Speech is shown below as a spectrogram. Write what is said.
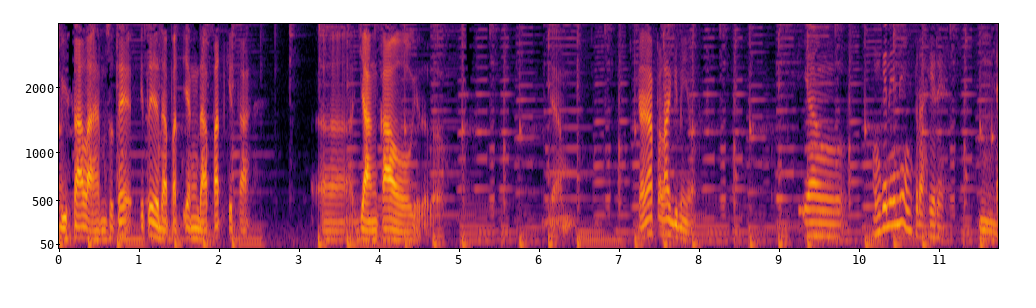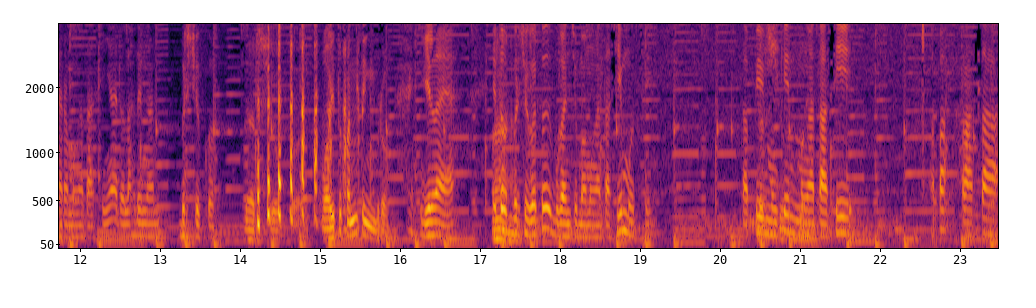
bisa lah. Maksudnya itu yang dapat yang dapat kita eh, jangkau gitu loh. Ya. Kayak apa lagi nih, yo? Yang mungkin ini yang terakhir ya. Hmm, Cara mengatasinya adalah dengan bersyukur. bersyukur. Wah, itu penting, Bro. Gila ya. Itu Ah. bersyukur tuh bukan cuma mengatasi mood sih. tapi Bersyukur. mungkin mengatasi apa rasa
